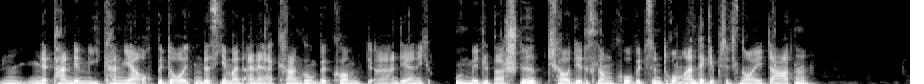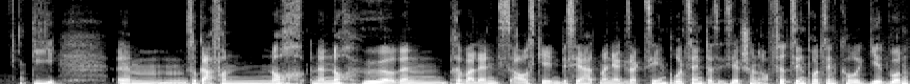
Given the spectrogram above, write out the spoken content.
eine Pandemie kann ja auch bedeuten, dass jemand eine Erkrankung bekommt, äh, an der er nicht unmittelbar stirbt. Schau dir das Long-Covid-Syndrom an. Da gibt es jetzt neue Daten, die ähm, sogar von noch einer noch höheren Prävalenz ausgehen. Bisher hat man ja gesagt 10 Prozent, das ist jetzt schon auf 14 Prozent korrigiert worden.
